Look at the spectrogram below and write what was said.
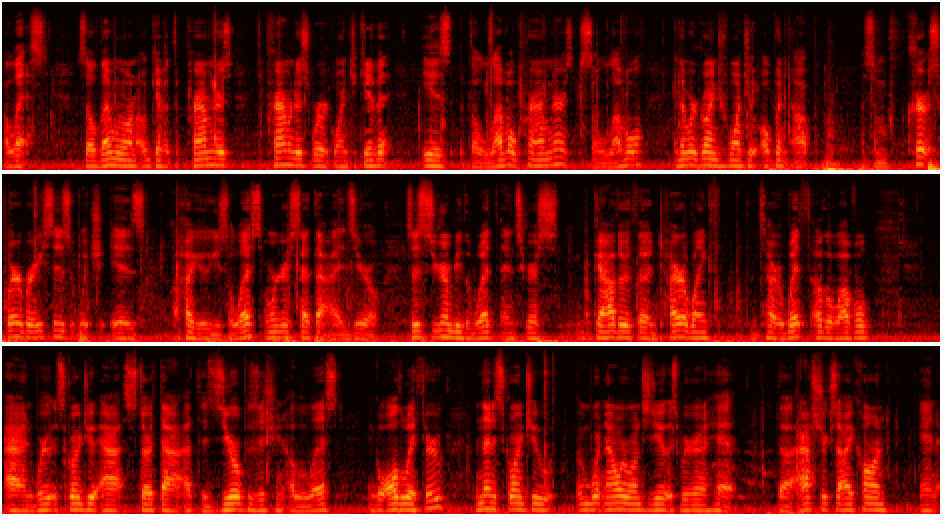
a list. So then we want to give it the parameters. The parameters we're going to give it is the level parameters, so level, and then we're going to want to open up some square braces, which is how you use a list, and we're going to set that at zero. So this is going to be the width, and it's going to gather the entire length, the entire width of the level, and we're, it's going to at, start that at the zero position of the list, and go all the way through, and then it's going to, and what now we want to do is we're going to hit the asterisk icon, and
